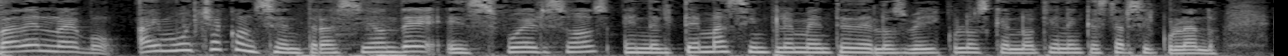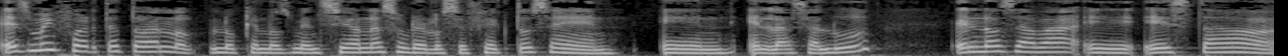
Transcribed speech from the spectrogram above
Va de nuevo, hay mucha concentración de esfuerzos en el tema simplemente de los vehículos que no tienen que estar circulando. Es muy fuerte todo lo, que nos menciona sobre los efectos en, en, la salud. Él nos daba eh, esta,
